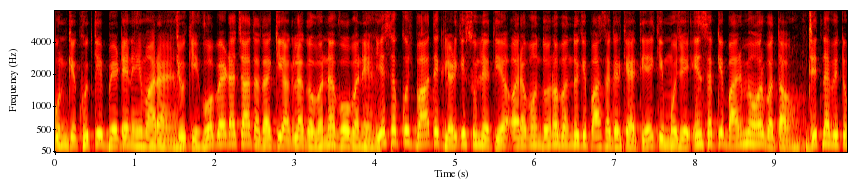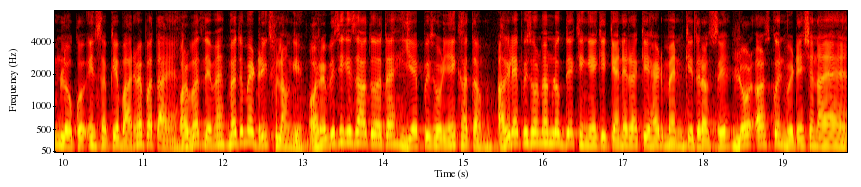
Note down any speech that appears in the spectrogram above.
उनके खुद के बेटे नहीं मारा है। क्योंकि वो बेटा चाहता था कि अगला गवर्नर वो बने। ये सब कुछ बात एक लड़की सुन लेती है और अब उन दोनों बंधु के पास आकर कहती है कि मुझे इन सब के बारे में और बताओ। जितना भी तुम लोग को इन सब के बारे में पता है। और बदले में मैं तुम्हें ड्रिंक्स पिलाऊँगी। और अब इसी के साथ होता है, ये एपिसोड यही खत्म। अगले एपिसोड में हम लोग देखेंगे की कैनेडा के हेडमैन की तरफ़ से लॉर्ड अर्थ को इन्विटेशन आया है।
